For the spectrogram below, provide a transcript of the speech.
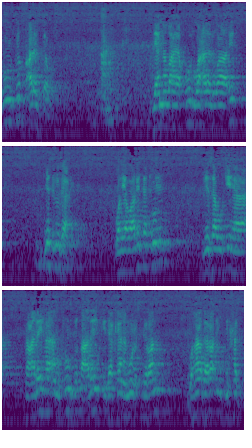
تنفق على الزوج. لأن الله يقول وعلى الوارث مثل ذلك وهي وارثة لزوجها فعليها أن تنفق عليه إذا كان معسرا وهذا رأي ابن حزم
